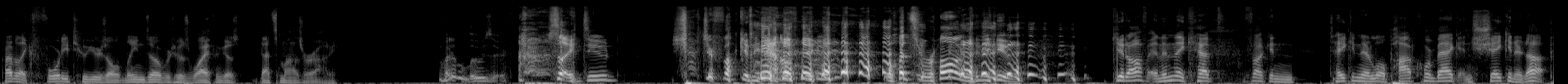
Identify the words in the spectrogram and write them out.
probably like 42 years old, leans over to his wife and goes, "That's Maserati." What a loser. It's like, dude, shut your fucking mouth, dude. What's wrong with you? Get off. And then they kept fucking taking their little popcorn bag and shaking it up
